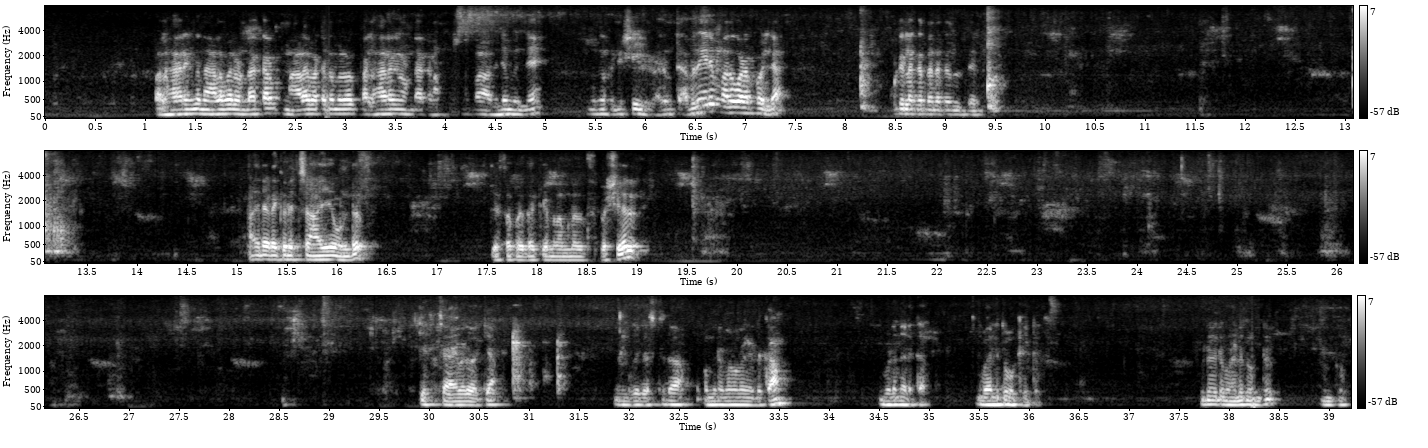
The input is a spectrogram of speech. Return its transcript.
പലഹാരങ്ങൾ നാളെ പോലെ ഉണ്ടാക്കാം. നാളെ പെട്ടെന്ന് നമ്മൾ പലഹാരങ്ങൾ ഉണ്ടാക്കണം. അപ്പൊ അതിന് മുന്നേ നമുക്ക് ഫിനിഷ് ചെയ്യും. അത് അത് തീരും. അത് കുഴപ്പമില്ല. കുട്ടികളൊക്കെ തന്നെ തന്നെ തരും. അതിന്റെ ഇടയ്ക്ക് ഒരു ചായ ഉണ്ട് അപ്പോൾ ഇതൊക്കെയാണ് നമ്മുടെ സ്പെഷ്യൽ ചായ ഇവിടെ വയ്ക്കാം നമുക്ക് ജസ്റ്റ് ഇതാ ഒന്നര മണി എടുക്കാം. ഇവിടെ നിന്ന് എടുക്കാം. വലുത് നോക്കിയിട്ട്. ഇവിടെ ഒരു വലുതുണ്ട്. നമുക്ക്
